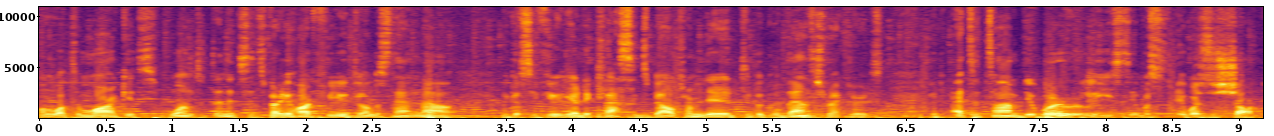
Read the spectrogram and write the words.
on what the market wanted. And it's, it's very hard for you to understand now because if you hear the classics, Beltram, they're typical dance records. But at the time they were released, it was it was a shock.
